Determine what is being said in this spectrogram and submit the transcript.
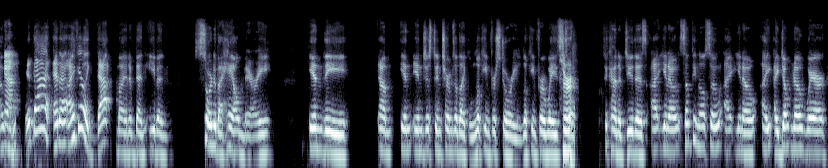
I Yeah. did that. And I, I feel like that might have been even sort of a Hail Mary in the um in in just in terms of like looking for story, looking for ways Sure. to to kind of do this. I you know, something also I you know, I I don't know where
